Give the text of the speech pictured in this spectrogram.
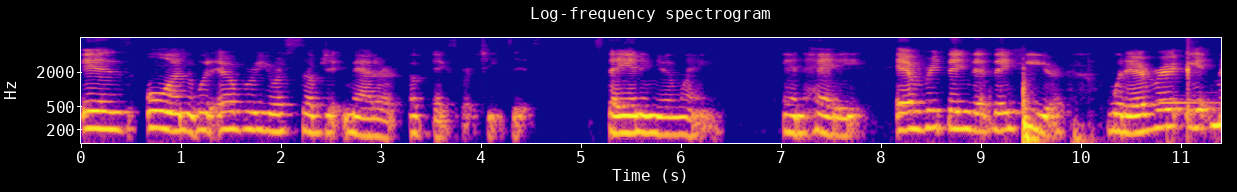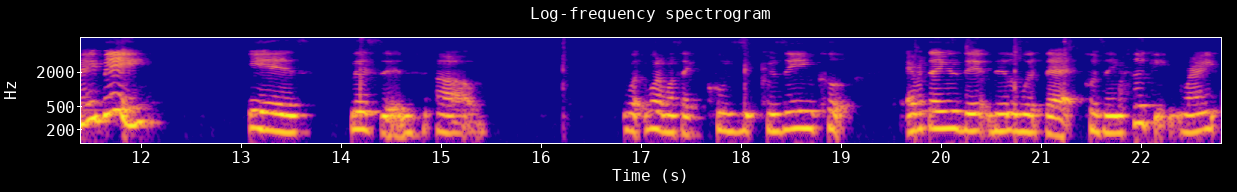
is on whatever your subject matter of expertise is. Staying in your lane. And hey, everything that they hear, whatever it may be, is listen, um, what what I want to say, cuisine, cook. Everything is de- dealing with that cuisine cooking, right?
